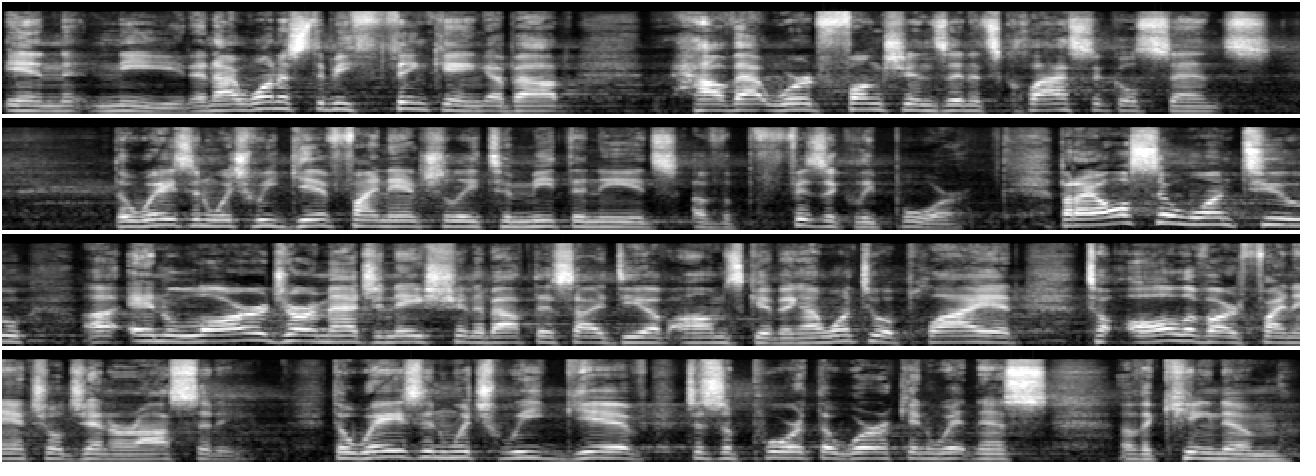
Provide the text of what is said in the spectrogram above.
in need. And I want us to be thinking about how that word functions in its classical sense the ways in which we give financially to meet the needs of the physically poor. But I also want to uh, enlarge our imagination about this idea of almsgiving. I want to apply it to all of our financial generosity, the ways in which we give to support the work and witness of the kingdom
